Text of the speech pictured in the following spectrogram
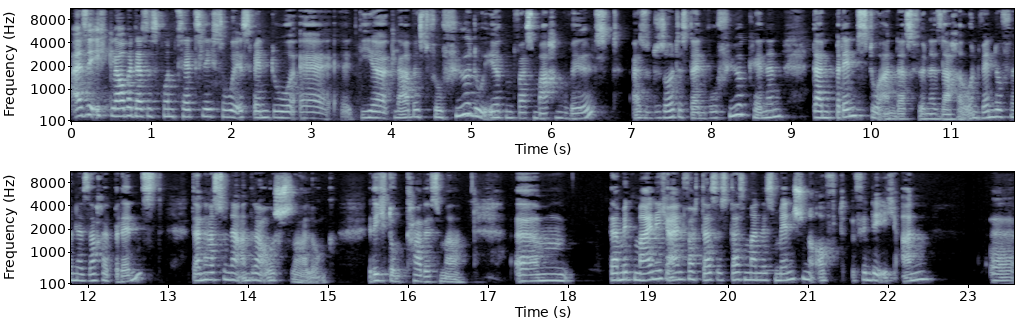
Also ich glaube, dass es grundsätzlich so ist, wenn du äh, dir klar bist, wofür du irgendwas machen willst, also du solltest dein Wofür kennen, dann brennst du anders für eine Sache. Und wenn du für eine Sache brennst, dann hast du eine andere Ausstrahlung Richtung Charisma. Ähm, damit meine ich einfach, dass es, dass man es Menschen oft, finde ich, an äh,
